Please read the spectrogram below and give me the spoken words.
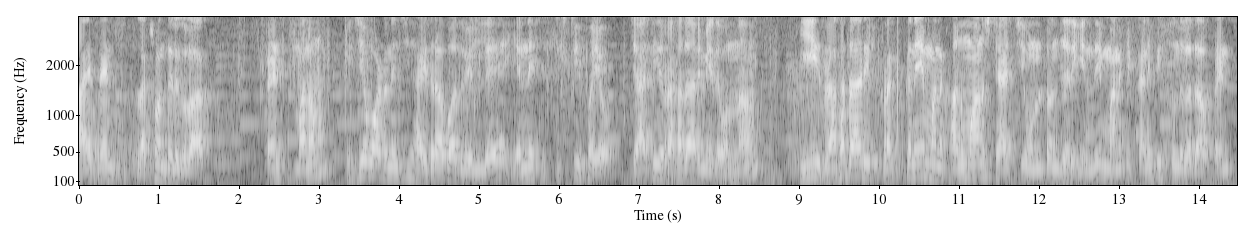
Hi friends Laxman Telugu vlogs. Friends మనం విజయవాడ నుంచి హైదరాబాద్ వెళ్ళే ఎన్హెచ్ సిక్స్టీ ఫైవ్ జాతీయ రహదారి మీద ఉన్నాం. ఈ రహదారి ప్రక్కనే మనకు హనుమాన్ స్టాచ్యూ ఉండటం జరిగింది. మనకి కనిపిస్తుంది కదా ఫ్రెండ్స్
